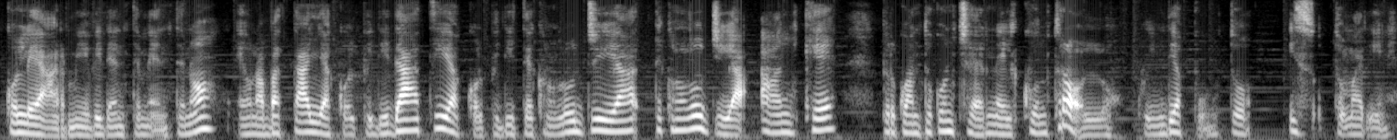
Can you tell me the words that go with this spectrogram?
con le armi evidentemente, no? È una battaglia a colpi di dati, a colpi di tecnologia, tecnologia anche per quanto concerne il controllo, quindi appunto i sottomarini.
